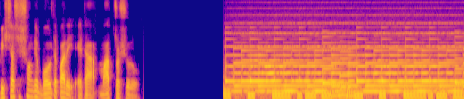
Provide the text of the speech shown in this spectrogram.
বিশ্বাসের সঙ্গে বলতে পারি, এটা মাত্র শুরু। Thank you.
